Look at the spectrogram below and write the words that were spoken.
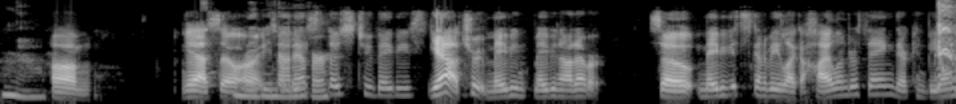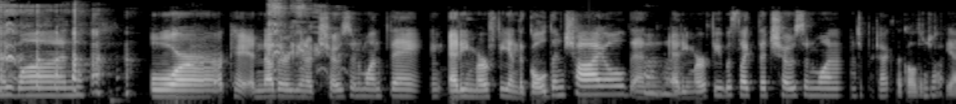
no Um yeah, so all right, Maybe so not least ever. those two babies. Yeah, true. Maybe maybe not ever. So maybe it's going to be like a Highlander thing. There can be only one, or okay, another you know chosen one thing. Eddie Murphy and the Golden Child, and Uh-huh. Eddie Murphy was like the chosen one to protect the Golden Child. Yeah.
